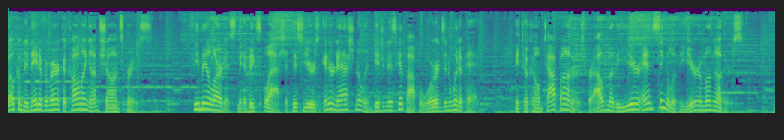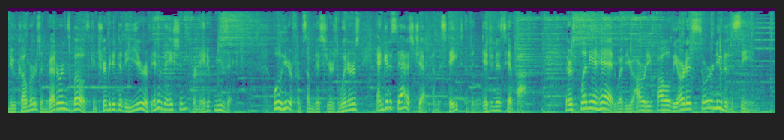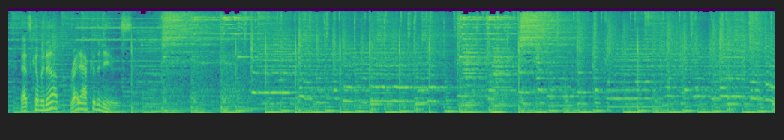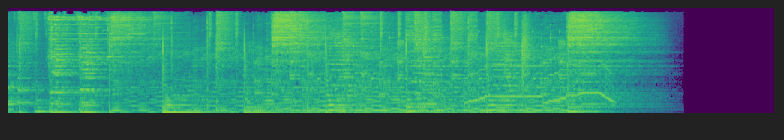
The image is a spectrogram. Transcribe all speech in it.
welcome to Native America Calling. I'm Sean Spruce. Female artists made a big splash at this year's International Indigenous Hip Hop Awards in Winnipeg. They took home top honors for Album of the Year and Single of the Year, among others. Newcomers and veterans both contributed to the year of innovation for Native music. We'll hear from some of this year's winners and get a status check on the state of Indigenous hip hop. There's plenty ahead, whether you already follow the artists or are new to the scene. That's coming up right after the news.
